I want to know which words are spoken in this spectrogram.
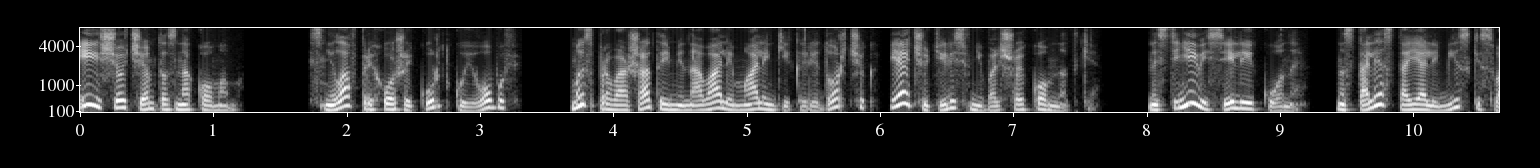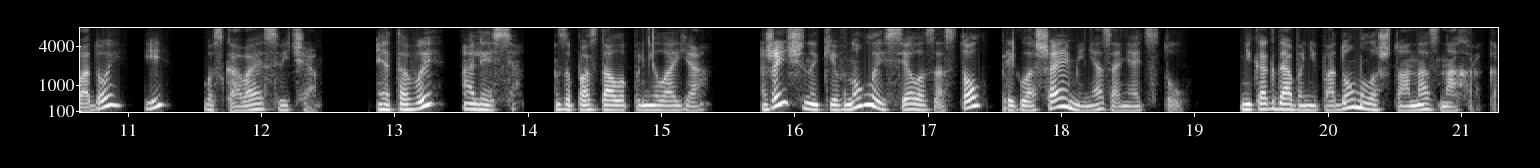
и еще чем-то знакомым. Сняла в прихожей куртку и обувь. Мы с провожатой миновали маленький коридорчик и очутились в небольшой комнатке. На стене висели иконы. На столе стояли миски с водой и восковая свеча. «Это вы, Олеся?» — запоздала поняла я. Женщина кивнула и села за стол, приглашая меня занять стул. Никогда бы не подумала, что она знахарка.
